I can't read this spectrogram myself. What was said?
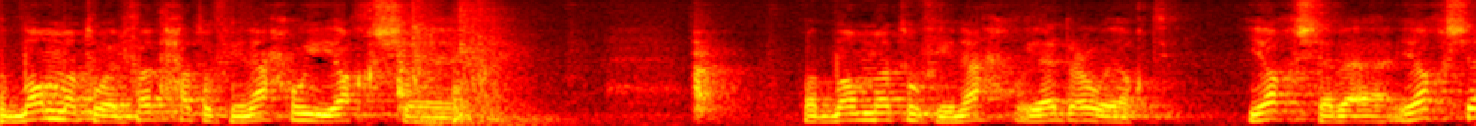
الضمة والفتحة في نحو يخشى. والضمة في نحو يدعو ويقتل يخشى بقى يخشى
